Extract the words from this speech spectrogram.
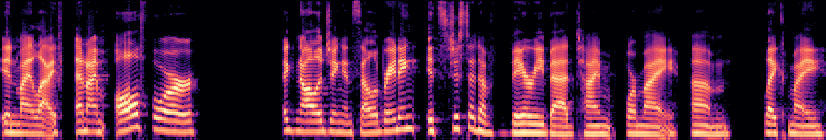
in my life, and I'm all for acknowledging and celebrating. It's just at a very bad time for my um, like my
